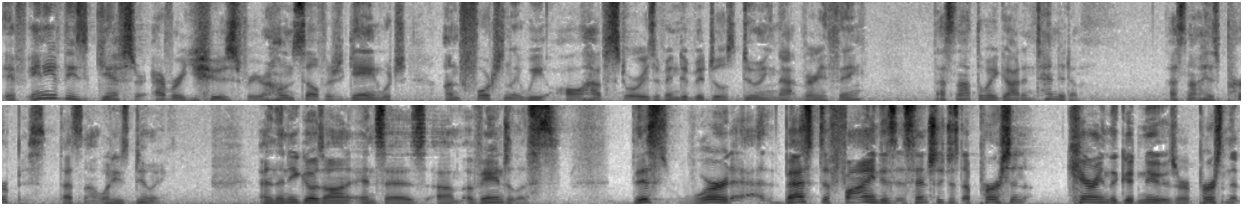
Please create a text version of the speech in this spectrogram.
if any of these gifts are ever used for your own selfish gain, which unfortunately we all have stories of individuals doing that very thing, that's not the way God intended them. That's not his purpose. That's not what he's doing. And then he goes on and says, um, evangelists. This word, uh, best defined, is essentially just a person carrying the good news or a person that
